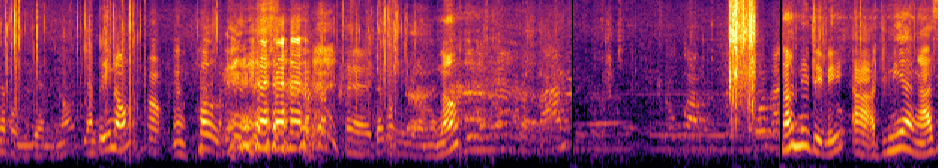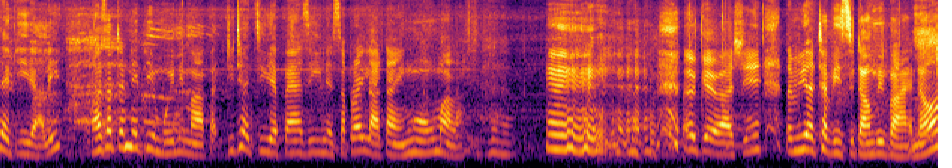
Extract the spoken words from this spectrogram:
ဓာတ်ပုံလေးရမယ်နော်ပြန်ပေးနော်ဟုတ်အင်းဟုတ်ကဲ့အဲဓာတ်ပုံလေးရမယ်နော်နောက်နှစ်တည်းလေအာဒီနေ့က90ပြည့်တာလေ52နှစ်ပြည့်မွေးနေ့မှာဒီထက်ကြီးတဲ့ပန်းစည်းနဲ့ surprise လာတိုင်ငုံဦးမှာလားဟုတ်ကဲ့ပါရှင်။သမီးကထပ်ပြီးဆူတောင်းပေးပါရနော်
